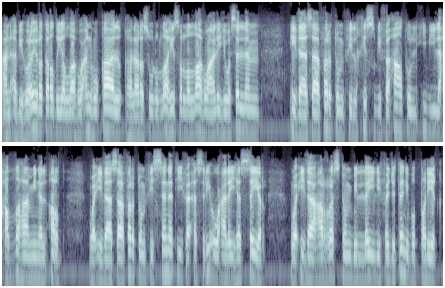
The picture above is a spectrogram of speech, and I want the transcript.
عن أبي هريرة رضي الله عنه قال قال رسول الله صلى الله عليه وسلم إذا سافرتم في الخصب فأعطوا الإبل حظها من الأرض وإذا سافرتم في السنة فأسرعوا عليها السير وإذا عرستم بالليل فاجتنبوا الطريق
